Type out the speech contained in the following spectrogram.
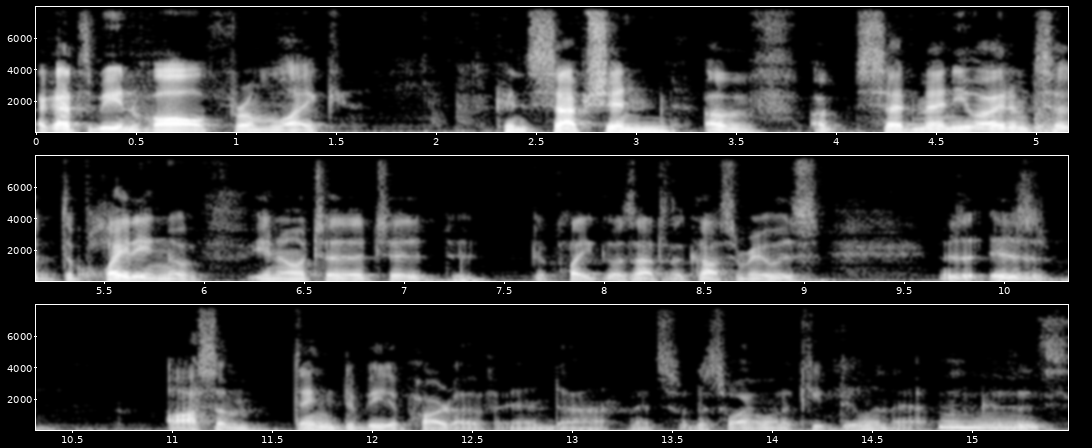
I got to be involved from like conception of a said menu item to the plating of you know to to, to the plate goes out to the customer. It was it was, it was an awesome thing to be a part of, and uh, that's that's why I want to keep doing that because it's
